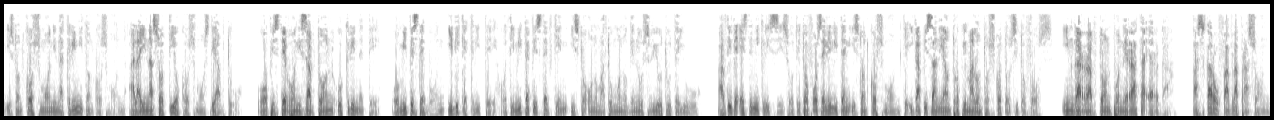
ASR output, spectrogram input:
ίστον εις ή να κρίνει τον των κόσμων, αλλά είναι ασωτή ο κόσμος δι' αυτού. Ο πιστεύων εις αυτόν ουκρίνεται, ο μη πιστεύων ήδη και ότι μη πεπιστεύκεν ίστο το όνομα του μονογενούς βιού του Θεού. Αυτή τε έστειν η κρίση, ότι το φως ελίλητεν ίστον τον κόσμον, και η καπίσαν οι το σκότωσι το φως ασκάρο φαύλα πράσον,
